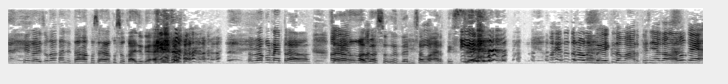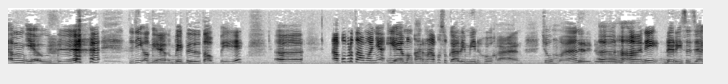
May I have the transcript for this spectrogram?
yang nggak suka kasih tahu aku soalnya aku suka juga tapi aku netral Oh, soalnya iya. aku nggak Ma- bawa suudzon sama artis Iya. Mahen tuh terlalu baik sama artisnya kalau lu kayak em ya udah. Jadi oke back to the topic. Eh, aku pertamanya ya emang karena aku suka Lee Min Ho kan. Cuman Dari dulu. eh, heeh, ini dari sejak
